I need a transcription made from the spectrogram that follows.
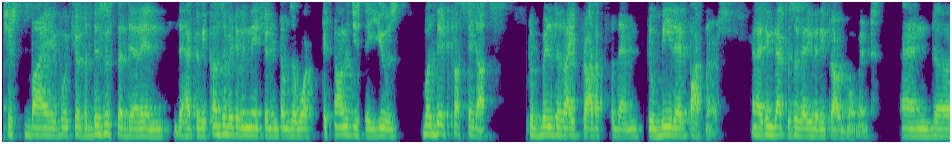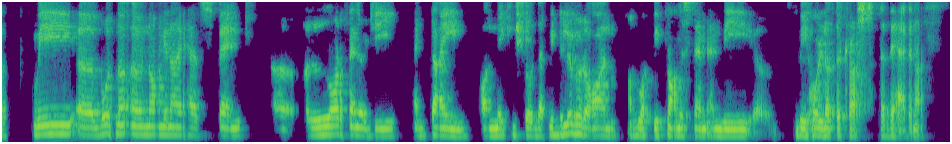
just by virtue of the business that they're in. They have to be conservative in nature in terms of what technologies they use, but they trusted us to build the right product for them, to be their partners. And I think that was a very, very proud moment. And uh, we, uh, both uh, Nong and I have spent uh, a lot of energy and time on making sure that we deliver on, on what we promised them and we, uh, we hold up the trust that they have in us.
